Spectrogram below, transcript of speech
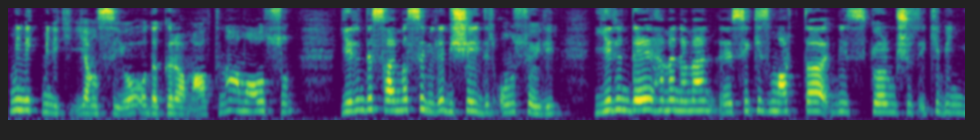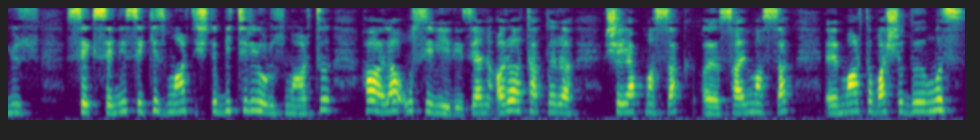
Minik minik yansıyor o da gram altına ama olsun. Yerinde sayması bile bir şeydir onu söyleyeyim. Yerinde hemen hemen 8 Mart'ta biz görmüşüz 2180'i 8 Mart işte bitiriyoruz Mart'ı hala o seviyedeyiz. Yani ara ataklara şey yapmazsak e, saymazsak e, Mart'a başladığımız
